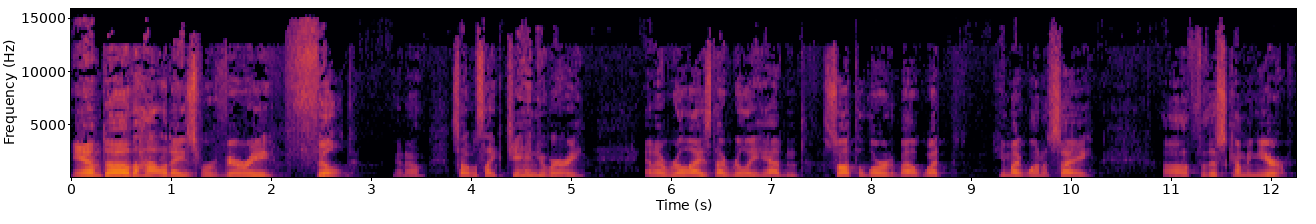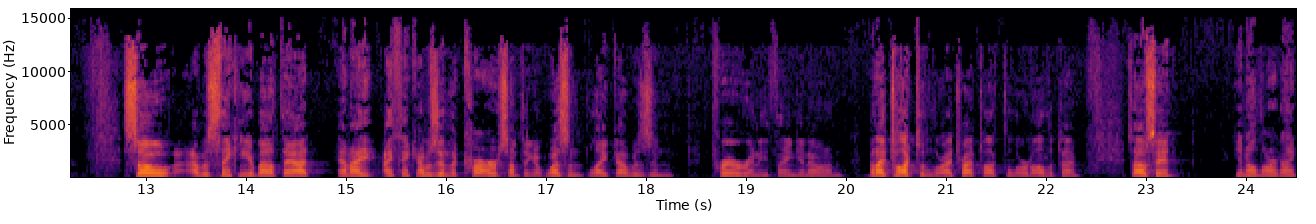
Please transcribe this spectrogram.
and uh, the holidays were very filled, you know. So it was like January, and I realized I really hadn't sought the Lord about what He might want to say uh, for this coming year. So I was thinking about that, and I, I think I was in the car or something. It wasn't like I was in prayer or anything, you know. I'm, but I talked to the Lord. I try to talk to the Lord all the time. So I was saying, you know, Lord, I,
